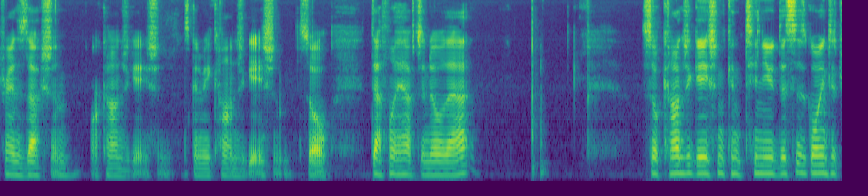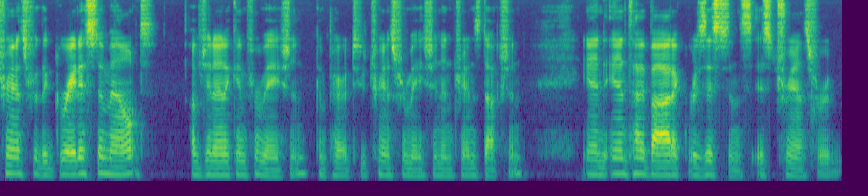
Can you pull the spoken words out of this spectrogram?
transduction or conjugation? It's going to be conjugation. So definitely have to know that. So conjugation continued. This is going to transfer the greatest amount of genetic information compared to transformation and transduction. And antibiotic resistance is transferred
